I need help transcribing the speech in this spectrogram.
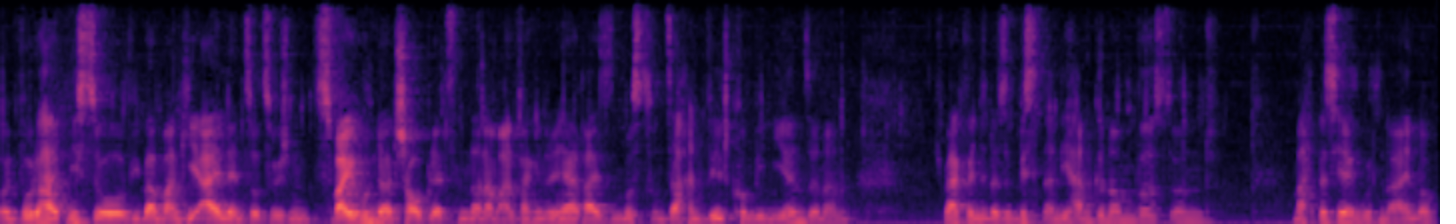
und wo du halt nicht so wie bei Monkey Island so zwischen 200 Schauplätzen dann am Anfang hin und her reisen musst und Sachen wild kombinieren, sondern ich mag, wenn du da so ein bisschen an die Hand genommen wirst und macht bisher einen guten Eindruck.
